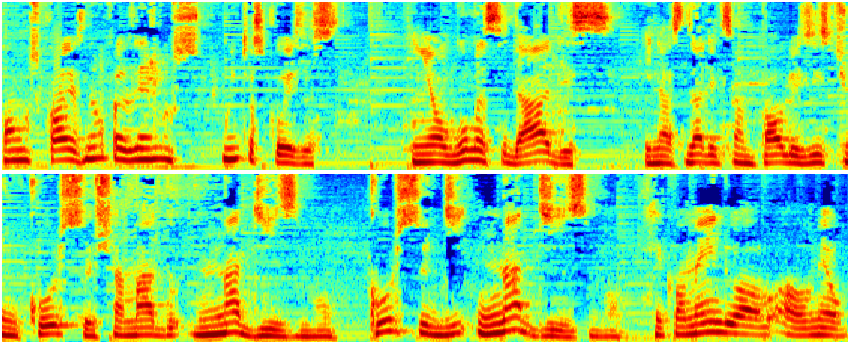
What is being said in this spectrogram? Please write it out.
com os quais não fazemos muitas coisas. Em algumas cidades, e na cidade de São Paulo existe um curso chamado Nadismo. Curso de Nadismo. Recomendo ao, ao meu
